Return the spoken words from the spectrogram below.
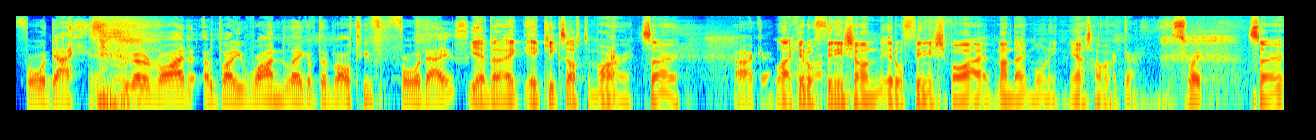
Four days. we got to ride a bloody one leg of the multi for four days. Yeah, but it, it kicks off tomorrow, so Oh, okay. like it'll Alright. finish on it'll finish by Monday morning our time. Okay. Sweet. So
